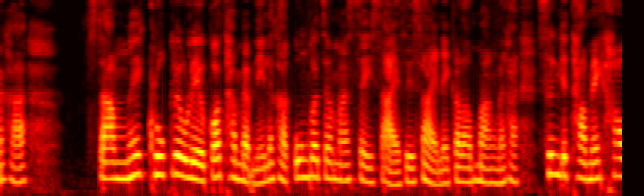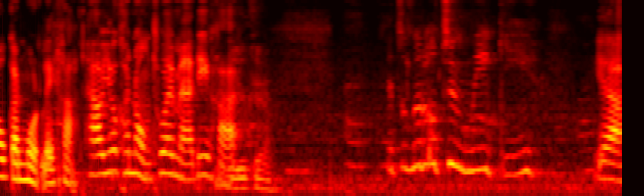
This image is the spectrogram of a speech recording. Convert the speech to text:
นะคะ ซ้ำให้คลุกเร็วๆ ก็ทำแบบนี้แหละค่ะ กุ้งก็จะมาใส่สายใส่ในกระมังนะคะ ซึ่งจะทำให้เข้ากันหมดเลยค่ะ How you ขนมถ้วยแมดดี้ค่ะ You can. It's a little too leaky. Yeah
